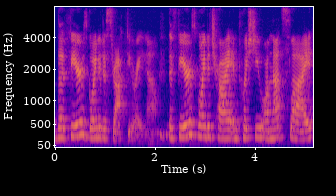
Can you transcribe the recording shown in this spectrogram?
the fear is going to distract you right now. Mm-hmm. The fear is going to try and push you on that slide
